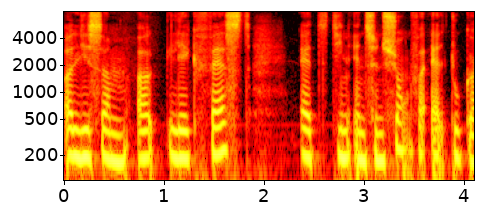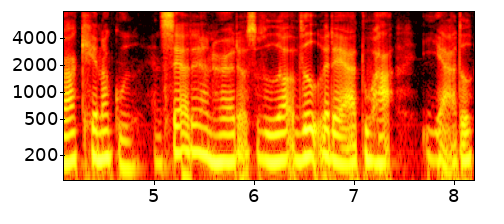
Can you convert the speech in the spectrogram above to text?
at ligesom at lægge fast, at din intention for alt, du gør, kender Gud. Han ser det, han hører det osv., og ved, hvad det er, du har i hjertet.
